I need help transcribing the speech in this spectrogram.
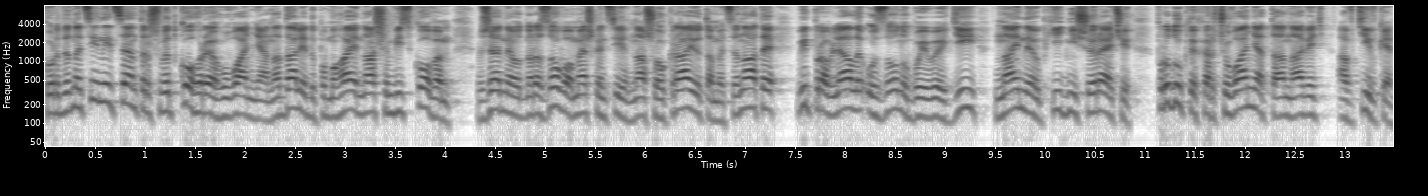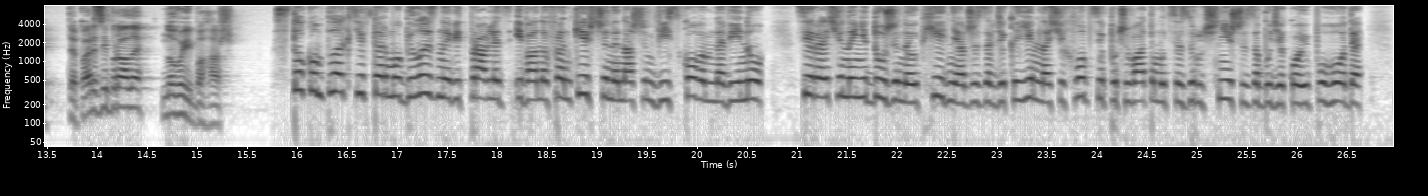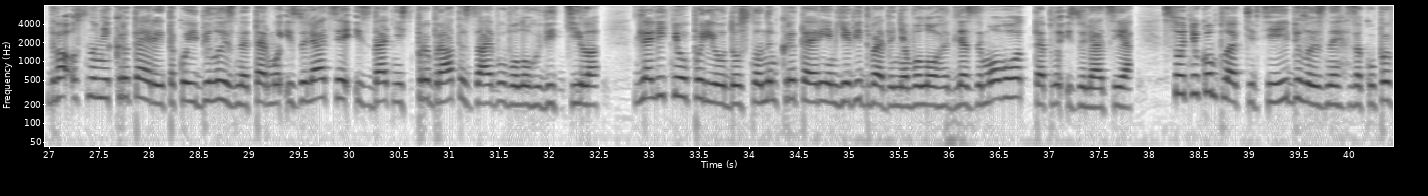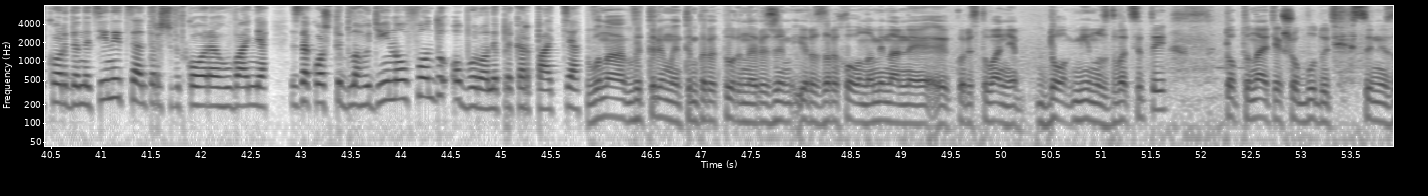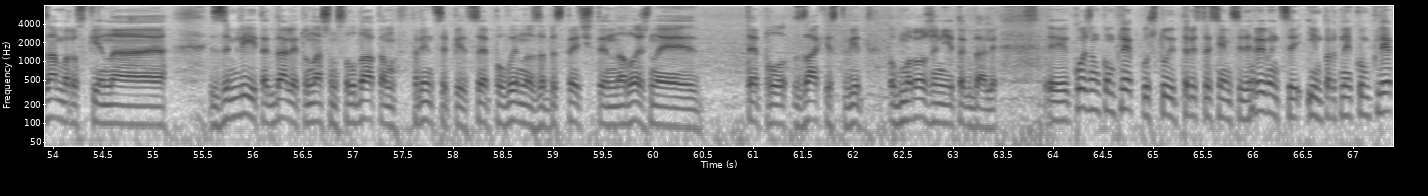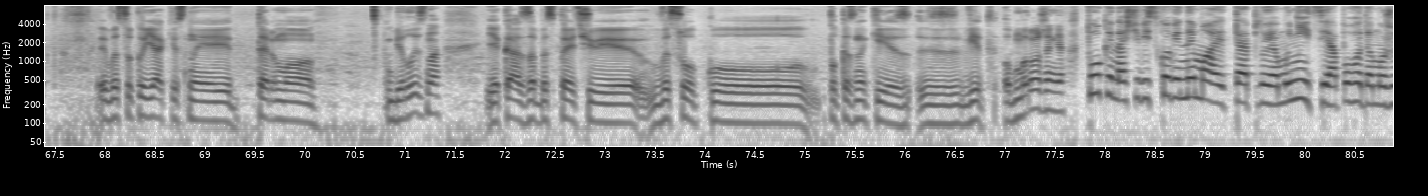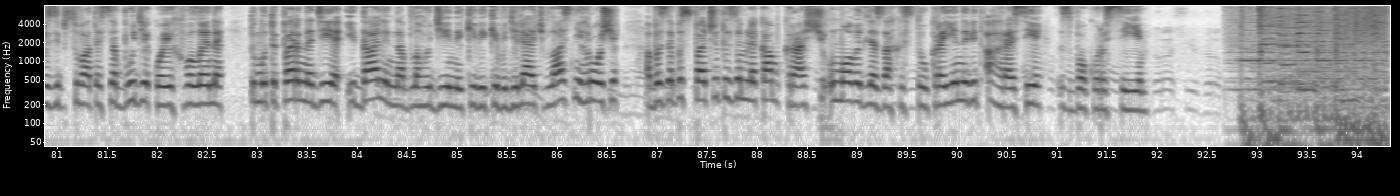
Координаційний центр швидкого реагування надалі допомагає нашим військовим. Вже неодноразово мешканці нашого краю та меценати відправляли у зону бойових дій найнеобхідніші речі продукти харчування та навіть автівки. Тепер зібрали новий багаж. 100 комплектів термобілизни відправлять з Івано-Франківщини нашим військовим на війну. Ці речі нині дуже необхідні, адже завдяки їм наші хлопці почуватимуться зручніше за будь-якої погоди. Два основні критерії такої білизни термоізоляція і здатність прибрати зайву вологу від тіла. Для літнього періоду основним критерієм є відведення вологи для зимового теплоізоляція. Сотню комплектів цієї білизни закупив координаційний центр швидкого реагування за кошти благодійного фонду оборони Прикарпаття. Вона витримує температурний режим і розраховано номінальне е, користування до мінус 20. Тобто, навіть якщо будуть сильні заморозки на землі і так далі, то нашим солдатам, в принципі, це повинно забезпечити належний теплозахист від обмороження і так далі. Е, Кожен комплект коштує 370 гривень. Це імпортний комплект, е, високоякісний термо. Білизна, яка забезпечує високу показники від обмороження. Поки наші військові не мають теплої амуніції, а погода може зіпсуватися будь-якої хвилини. Тому тепер надія і далі на благодійників, які виділяють власні гроші, аби забезпечити землякам кращі умови для захисту України від агресії з боку Росії.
